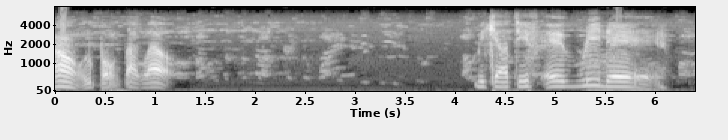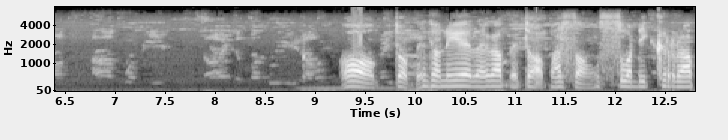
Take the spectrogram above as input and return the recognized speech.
อ้าวลูกโป่งแตกแล้ว We creative every day อ๋อจบเป็นเท่านี้นะครับไปต่อพาร์ทสองสวัสดีครับ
